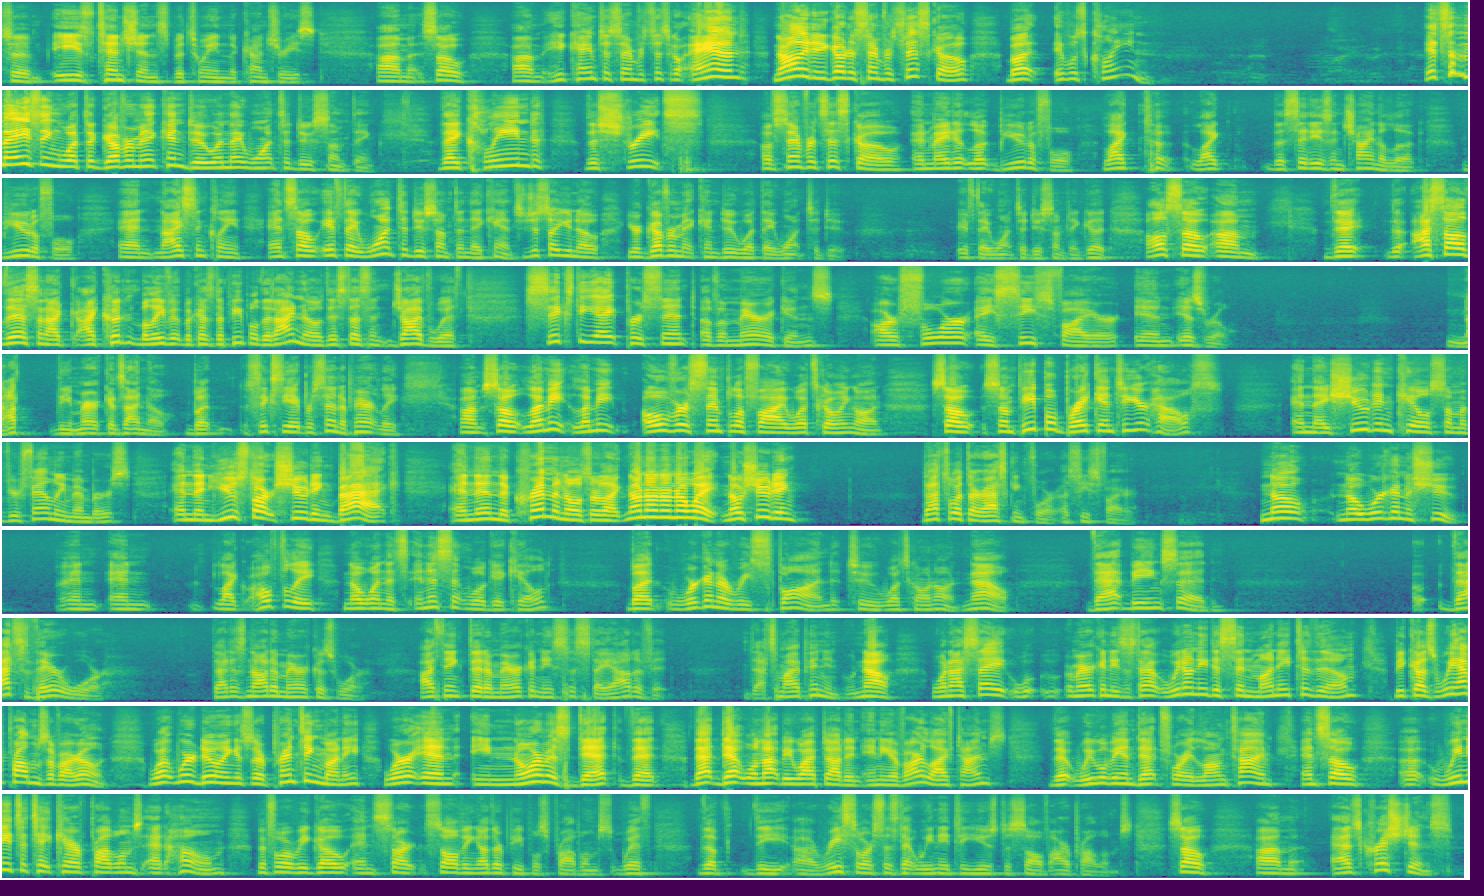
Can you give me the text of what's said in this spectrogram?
to ease tensions between the countries. Um, so, um, he came to San Francisco, and not only did he go to San Francisco, but it was clean. It's amazing what the government can do when they want to do something. They cleaned the streets of San Francisco and made it look beautiful, like, like the cities in China look beautiful and nice and clean. And so, if they want to do something, they can. So, just so you know, your government can do what they want to do if they want to do something good. Also, um, the, the, I saw this and I, I couldn't believe it because the people that I know this doesn't jive with 68% of Americans are for a ceasefire in Israel. Not the Americans I know, but 68% apparently. Um, so let me, let me oversimplify what's going on. So, some people break into your house and they shoot and kill some of your family members, and then you start shooting back, and then the criminals are like, no, no, no, no, wait, no shooting. That's what they're asking for a ceasefire. No, no, we're going to shoot. And, and like, hopefully, no one that's innocent will get killed, but we're going to respond to what's going on. Now, that being said, uh, that's their war. That is not America's war. I think that America needs to stay out of it. That's my opinion. Now, when I say America needs to stay out, we don't need to send money to them because we have problems of our own. What we're doing is they're printing money. We're in enormous debt that that debt will not be wiped out in any of our lifetimes that we will be in debt for a long time. And so uh, we need to take care of problems at home before we go and start solving other people's problems with the, the uh, resources that we need to use to solve our problems. So, um, as Christians,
